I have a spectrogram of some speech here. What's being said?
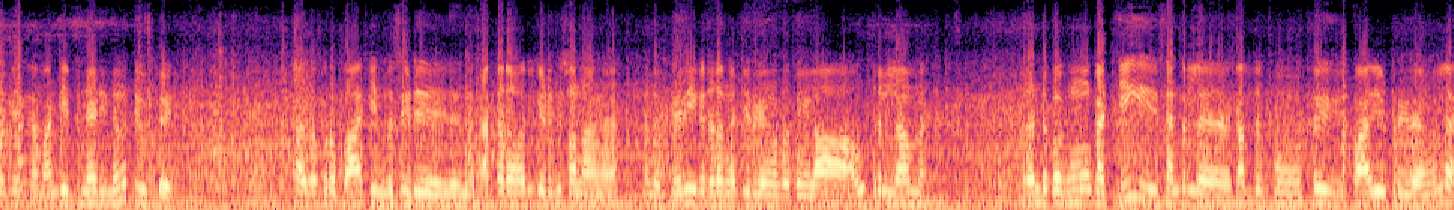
ஓகேங்க வண்டி பின்னாடி நிறுத்தி விட்டு. அதுக்கப்புறம் பாக்கி இந்த சைடு இந்த கட்டடம் வரைக்கும் எடுக்க சொன்னாங்க. அந்த பெரிய கட்டடம் கட்டியிருக்காங்க பார்த்தீங்களா அவுட்டர் இல்லாமல் ரெண்டு பக்கமும் கட்டி சென்டரில் கல் போட்டு பாதி விட்டுருக்குறாங்கல்ல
